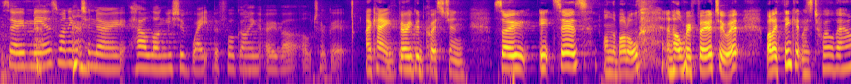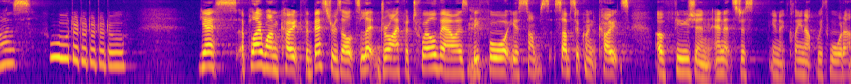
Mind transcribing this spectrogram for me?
So Mia's wanting to know how long you should wait before going over Ultra Grip. Okay, very good question. So it says on the bottle, and I'll refer to it, but I think it was 12 hours. Ooh, doo -doo -doo Yes, apply one coat for best results. Let dry for 12 hours before your sub subsequent coats of fusion, and it's just you know clean up with water.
